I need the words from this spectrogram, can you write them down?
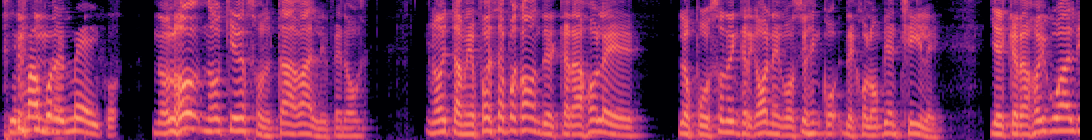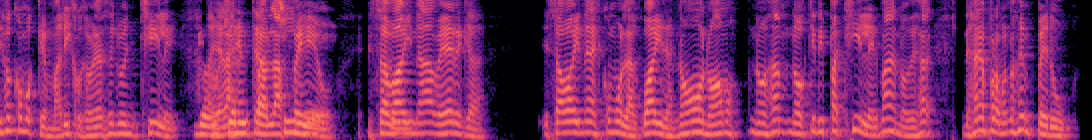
firmado por el médico. No lo, no quiere soltar, vale, pero. No, y también fue esa época donde el carajo le lo puso de encargado de negocios en de Colombia en Chile. Y el carajo igual dijo como que marico, que voy a hacer yo en Chile. Yo Allá la gente habla Chile. feo. Esa Sí. vaina verga. Esa vaina es como la guaira. No, no vamos, no, no quiero ir para Chile, hermano. Deja, déjame por lo menos en Perú.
